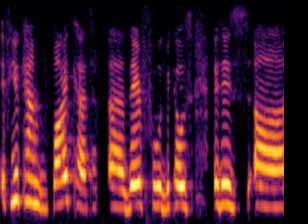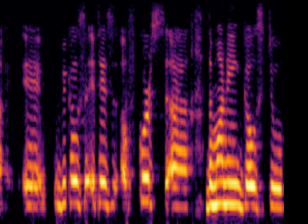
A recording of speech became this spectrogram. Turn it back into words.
if you can boycott uh, their food because it is uh, it, because it is of course uh, the money goes to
